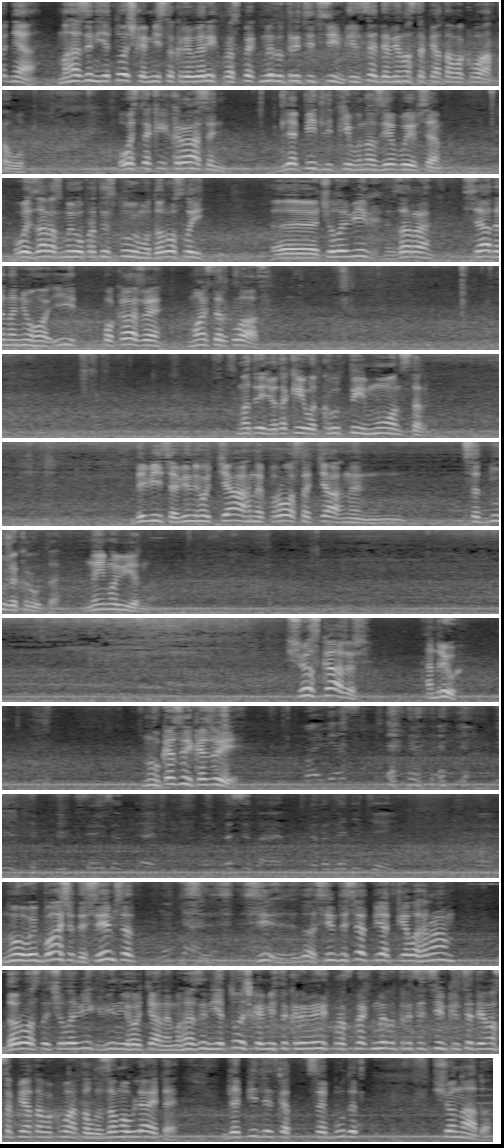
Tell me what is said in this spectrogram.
Доброго дня. Магазин є точка, місто Кривий Ріг, проспект Миру 37, кільце 95-го кварталу. Ось такий красень для підлітків у нас з'явився. Ось зараз ми його протестуємо. Дорослий е, чоловік зараз сяде на нього і покаже майстер-клас. Смотрите, отакий от крутий монстр. Дивіться, він його тягне, просто тягне. Це дуже круто, неймовірно. Що скажеш, Андрюх? Ну, кажи, кажи. Мой вес 75. Он проседает. Это для детей. Ну, ви бачите, 70, Ну тянет. сі- да, 75 кілограм, дорослий чоловік, він його тягне. Магазин є точка, місто Кривий Ріг, проспект Миру 37, кільце 95-го кварталу. Замовляйте. Для підлітка це буде що надо.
